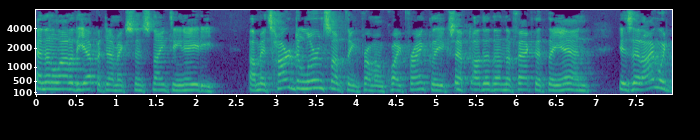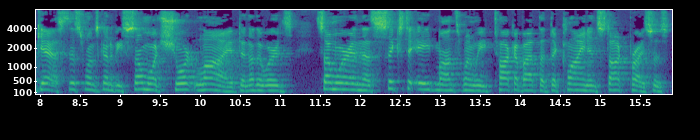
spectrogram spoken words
and then a lot of the epidemics since 1980. Um, it's hard to learn something from them, quite frankly, except other than the fact that they end, is that I would guess this one's going to be somewhat short lived. In other words, somewhere in the six to eight months when we talk about the decline in stock prices.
